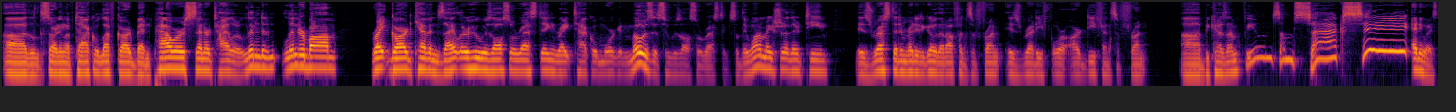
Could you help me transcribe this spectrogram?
Uh, the starting left tackle, left guard Ben Powers, center Tyler Linden, Linderbaum, right guard Kevin Zeitler, who was also resting, right tackle Morgan Moses, who was also resting. So they want to make sure their team is rested and ready to go. That offensive front is ready for our defensive front uh, because I'm feeling some Sack City. Anyways,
